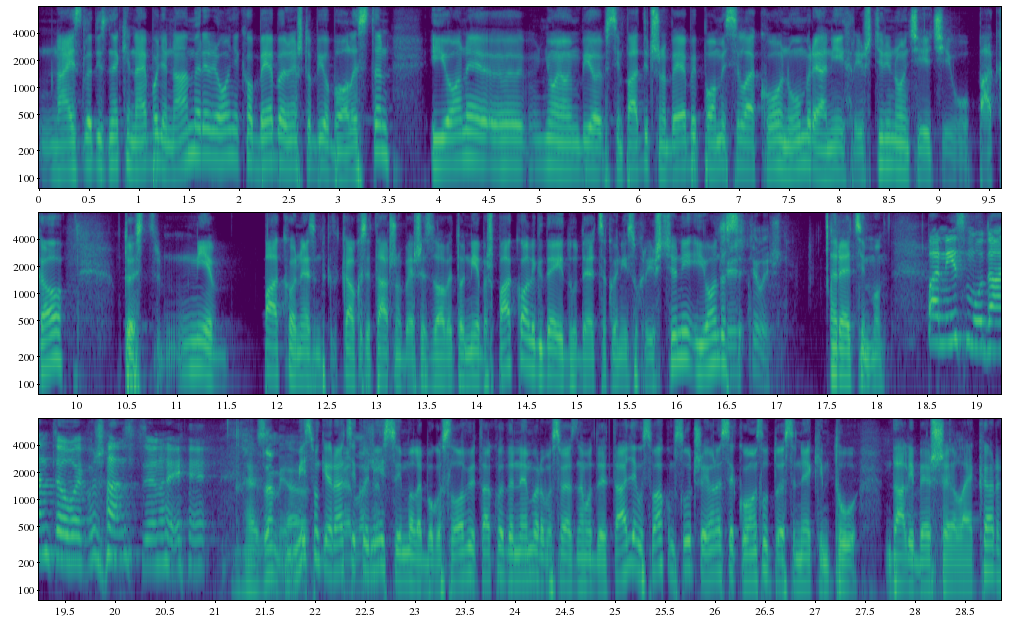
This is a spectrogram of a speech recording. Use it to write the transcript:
na izgled iz neke najbolje namere, jer on je kao beba nešto bio bolestan i one, e, njoj on bio simpatična beba i pomislila ako on umre, a nije hrišćanin, on će ići u pakao, to jest nije pakao, ne znam kako se tačno beše zove, to nije baš pakao, ali gde idu deca koji nisu hrišćani i onda se, Čistilište. recimo, Pa nismo u Danteovoj božanstvenoj. Ne znam, ja Mi smo generacije koje nisu imale bogosloviju, tako da ne moramo sve da znamo detalje. U svakom slučaju ona se konsultuje sa nekim tu, da li beše lekar,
